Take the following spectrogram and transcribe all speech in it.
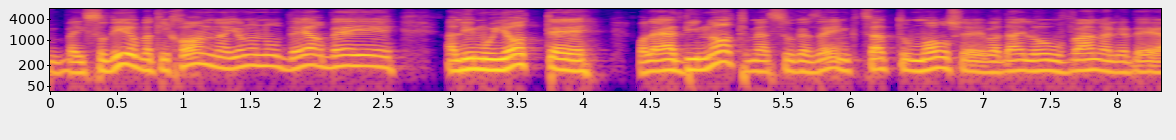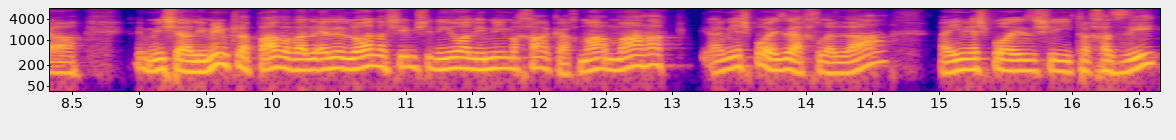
ביסודי או בתיכון, היו לנו די הרבה אלימויות אה, אולי עדינות מהסוג הזה, עם קצת הומור שוודאי לא הובן על ידי מי שאלימים כלפיו, אבל אלה לא אנשים שנהיו אלימים אחר כך. מה, מה, האם יש פה איזו הכללה? האם יש פה איזושהי תחזית?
